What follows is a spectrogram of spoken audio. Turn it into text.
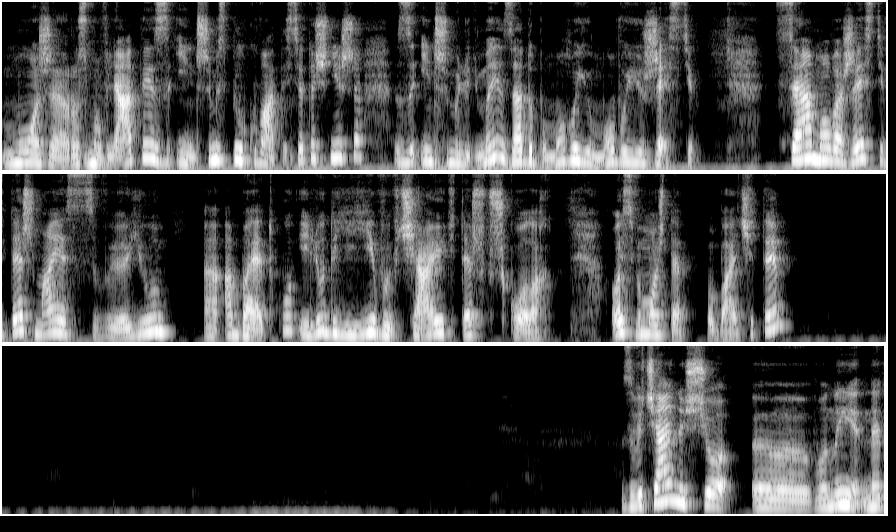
може розмовляти з іншими, спілкуватися точніше з іншими людьми за допомогою мовою жестів. Ця мова жестів теж має свою е, абетку, і люди її вивчають теж в школах. Ось ви можете побачити. Звичайно, що е, вони не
